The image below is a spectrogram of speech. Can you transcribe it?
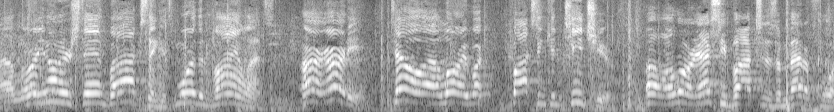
Uh, Laura, you don't understand boxing. It's more than violence. Ar- Artie, tell uh, Laurie what boxing can teach you. Oh, well, Laurie, I see boxing as a metaphor.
